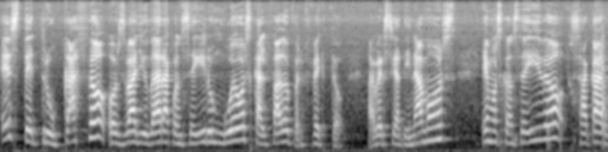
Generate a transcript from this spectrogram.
Este trucazo os va a ayudar a conseguir un huevo escalfado perfecto. A ver si atinamos. Hemos conseguido sacar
